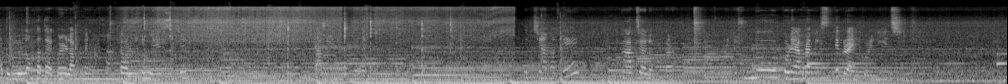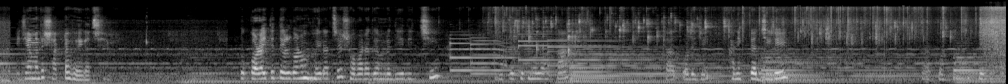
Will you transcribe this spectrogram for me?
এতগুলো লঙ্কা তো একবারে লাগবে না শাকটা অলরেডি হয়ে এসেছে। হচ্ছে আমাদের কাঁচা লঙ্কা। এটা সুন্দর করে আমরা মিক্সিতে গ্রাইন্ড করে নিয়েছি। এই যে আমাদের শাকটা হয়ে গেছে। তো কড়াইতে তেল গরম হয়ে গেছে, সবার আগে আমরা দিয়ে দিচ্ছি দুটো শুকনো লঙ্কা, তারপরে যে খানিকটা জিরে, তারপর দিচ্ছি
